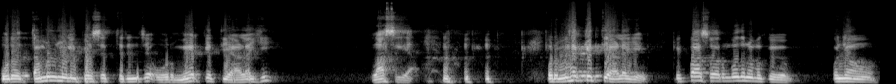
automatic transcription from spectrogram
ஒரு தமிழ் மொழி பேச தெரிஞ்ச ஒரு மேற்கத்திய அழகி லாஸ்லியா. ஒரு மேற்கத்திய அழகி. பிக் பாஸ் வரும்போது நமக்கு கொஞ்சம்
